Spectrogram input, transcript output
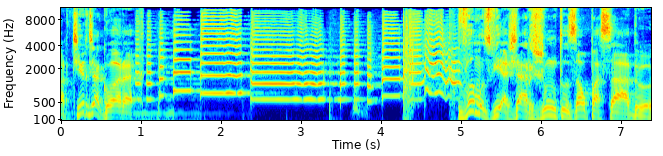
partir de agora. Vamos viajar juntos ao passado.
